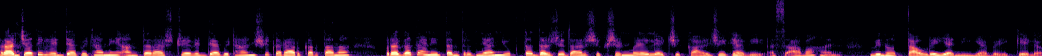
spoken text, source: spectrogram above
राज्यातील विद्यापीठांनी आंतरराष्ट्रीय विद्यापीठांशी करार करताना प्रगत आणि तंत्रज्ञानयुक्त दर्जेदार शिक्षण मिळेल याची काळजी घ्यावी असं आवाहन विनोद तावडे यांनी यावेळी केलं.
